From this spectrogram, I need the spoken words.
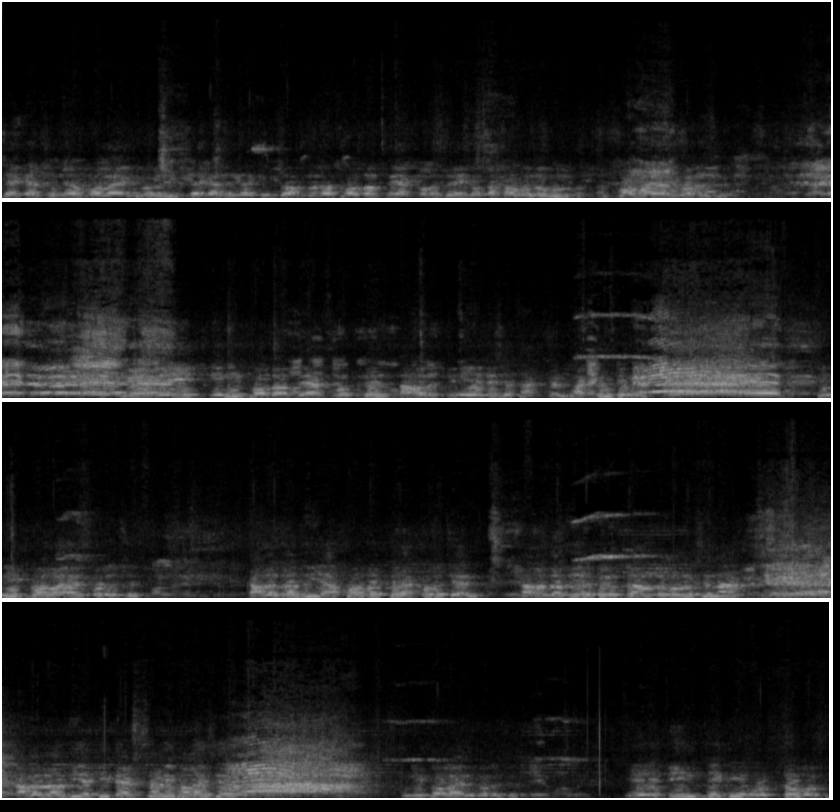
শেখ হাসিনা পলায়ন করেছে শেখ হাসিনা কিন্তু আপনারা পদত্যাগ করেছে এই কথা কখনো বলবেন না। পলায়ন করেছে। যদি তিনি পদত্যাগ করতেন তাহলে তিনি এদেশে থাকতেন। থাকতেন কিনা তিনি পলায়ন করেছেন খালেদা জিয়া পদত্যাগ করেছেন। খালেদা জিয়ার বিরুদ্ধে আন্দোলন হয়েছে না? জিয়া কি দেশ ছাড়ি ফলাইছে? উনি পলায়ন করেছেন। এই দিন থেকে অদ্যবধি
